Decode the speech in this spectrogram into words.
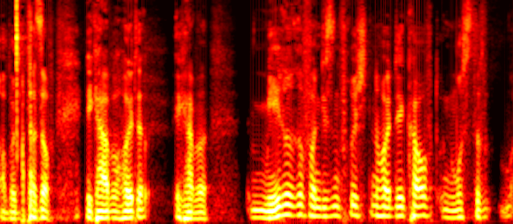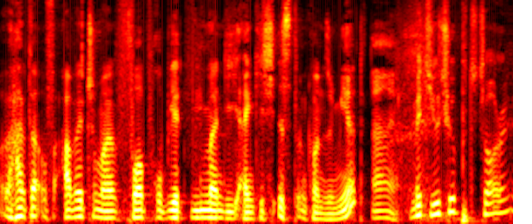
aber Pass auf, ich habe heute, ich habe mehrere von diesen Früchten heute gekauft und musste, hatte auf Arbeit schon mal vorprobiert, wie man die eigentlich isst und konsumiert. ah, ja. Mit YouTube-Tutorial?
